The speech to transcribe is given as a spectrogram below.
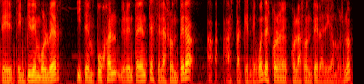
te, impiden volver y te empujan violentamente hacia la frontera hasta que te encuentres con, la frontera, digamos, ¿no?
